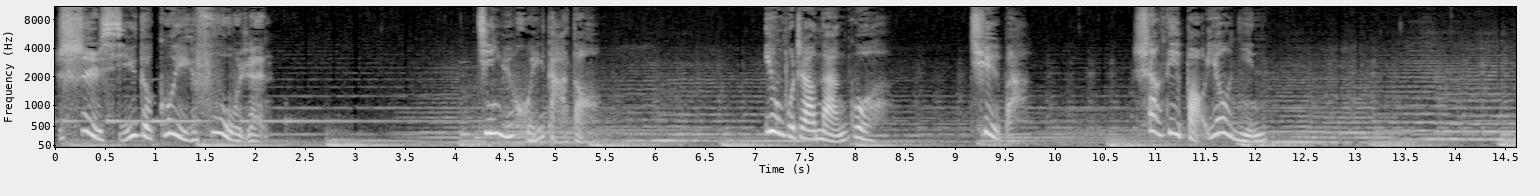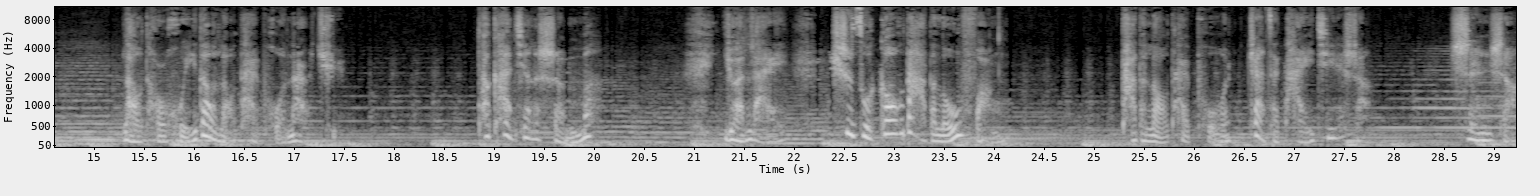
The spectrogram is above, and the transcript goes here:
世袭的贵妇人。金鱼回答道：“用不着难过，去吧。”上帝保佑您。老头回到老太婆那儿去，他看见了什么？原来是座高大的楼房。他的老太婆站在台阶上，身上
